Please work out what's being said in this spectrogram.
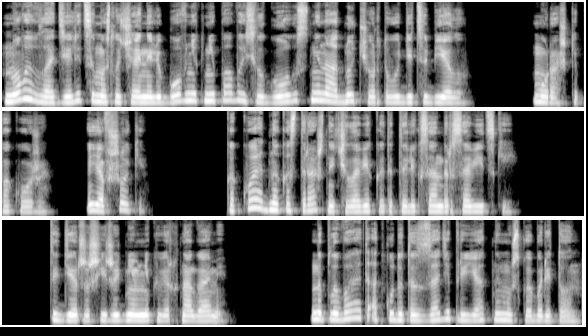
Новый владелец и мой случайный любовник не повысил голос ни на одну чертову децибелу. Мурашки по коже. Я в шоке. Какой, однако, страшный человек этот Александр Савицкий. Ты держишь ежедневник вверх ногами. Наплывает откуда-то сзади приятный мужской баритон.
